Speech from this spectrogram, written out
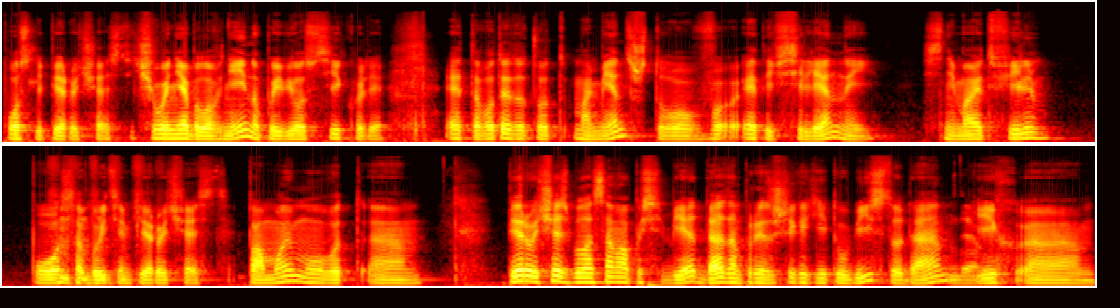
после первой части, чего не было в ней, но появилось в сиквеле. Это вот этот вот момент, что в этой вселенной снимают фильм по событиям первой части. По-моему, вот э, первая часть была сама по себе, да, там произошли какие-то убийства, да, да. их э,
